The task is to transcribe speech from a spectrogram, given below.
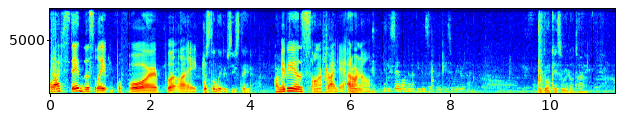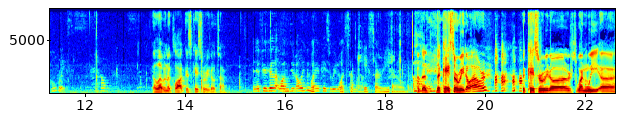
Well, I've stayed this late before, but like, What's the latest you stayed? Or maybe it was on a Friday. I don't know. If you stay long enough, you can stay for the quesarito time. Are we doing quesarito time? Always. The hell. Eleven o'clock is quesarito time. And if you're here that long, dude, I'll even buy What- your quesarito. What's a from, uh, quesarito? The, the quesarito hour? the quesarito hour is when we uh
